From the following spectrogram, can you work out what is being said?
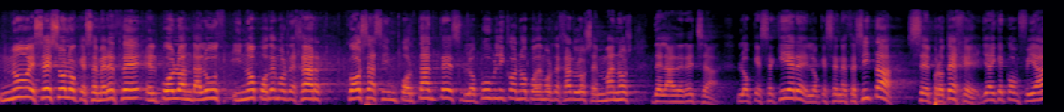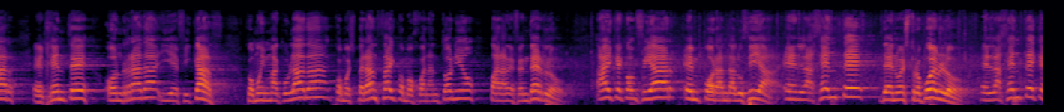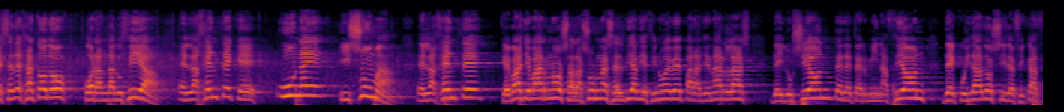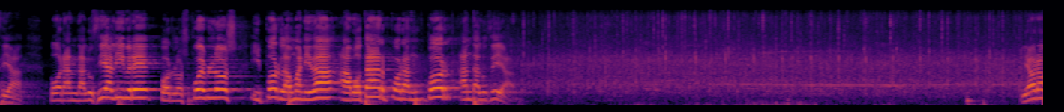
No es eso lo que se merece el pueblo andaluz y no podemos dejar cosas importantes, lo público, no podemos dejarlos en manos de la derecha. Lo que se quiere, lo que se necesita, se protege y hay que confiar en gente honrada y eficaz como Inmaculada, como Esperanza y como Juan Antonio para defenderlo. Hay que confiar en Por Andalucía, en la gente de nuestro pueblo, en la gente que se deja todo por Andalucía, en la gente que une y suma, en la gente que va a llevarnos a las urnas el día 19 para llenarlas de ilusión, de determinación, de cuidados y de eficacia por Andalucía libre, por los pueblos y por la humanidad, a votar por, Andalucía. Y ahora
